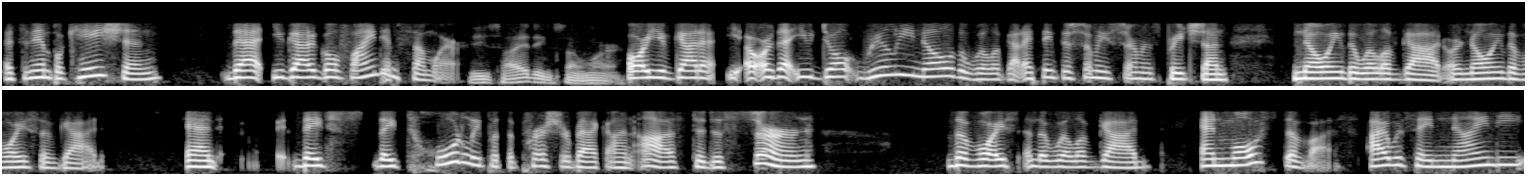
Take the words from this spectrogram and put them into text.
it's an implication that you got to go find him somewhere. He's hiding somewhere. or you've got to or that you don't really know the will of God. I think there's so many sermons preached on knowing the will of God or knowing the voice of God. And they they totally put the pressure back on us to discern the voice and the will of God. And most of us, I would say 99%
